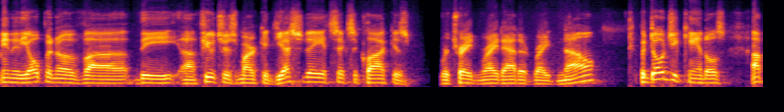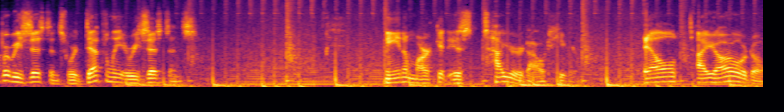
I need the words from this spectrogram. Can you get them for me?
meaning the open of uh, the uh, futures market yesterday at 6 o'clock is we're trading right at it right now. But doji candles up at resistance. We're definitely at resistance. Meaning a market is tired out here. El Tirado.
